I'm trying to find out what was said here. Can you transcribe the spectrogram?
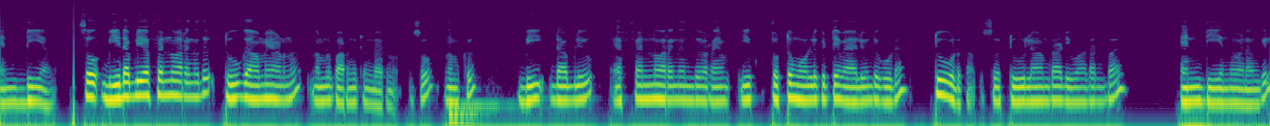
N D ആണ്. So B W F N പറയുന്നത് ടു ഗാമയാണെന്ന് നമ്മൾ പറഞ്ഞിട്ടുണ്ടായിരുന്നു. സോ നമുക്ക് ബി ഡബ്ല്യു എഫ് എന്ന് പറയുന്നത് എന്ത് പറയാം? ഈ തൊട്ട് മുകളിൽ കിട്ടിയ വാല്യൂവിന്റെ കൂടെ ടു കൊടുക്കാം. So two lambda divided by N D എന്ന് വേണമെങ്കിൽ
